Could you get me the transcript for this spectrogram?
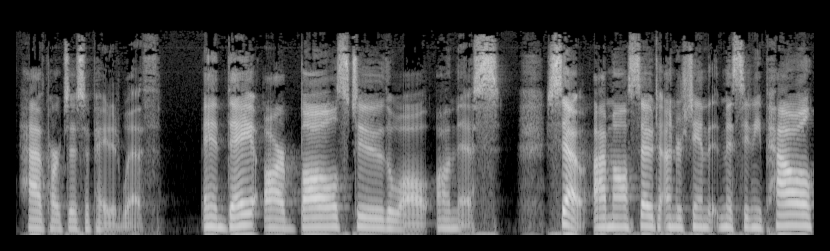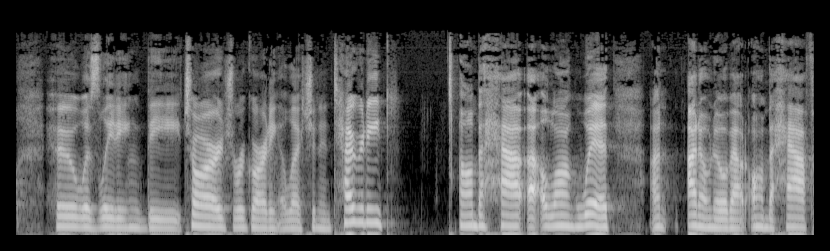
have participated with. And they are balls to the wall on this. So I'm also to understand that Miss Sidney Powell, who was leading the charge regarding election integrity, on behalf, uh, along with, uh, I don't know about on behalf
